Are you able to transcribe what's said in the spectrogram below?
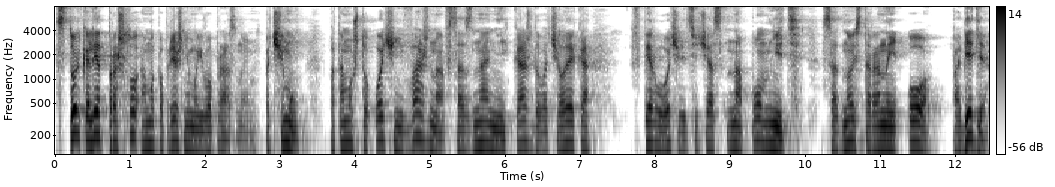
Столько лет прошло, а мы по-прежнему его празднуем. Почему? Потому что очень важно в сознании каждого человека в первую очередь сейчас напомнить, с одной стороны, о победе,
